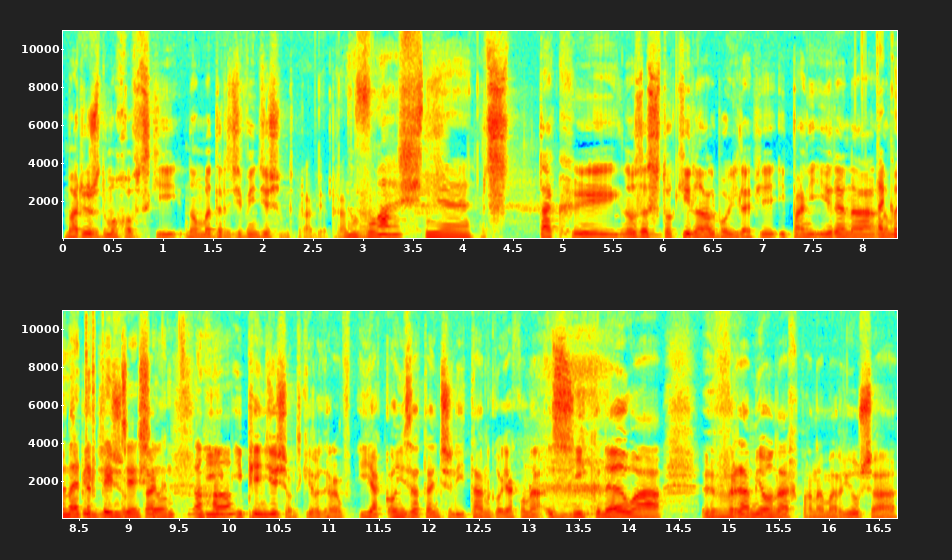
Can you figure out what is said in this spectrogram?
Mariusz Dmochowski, no metr 90 prawie, prawda? No właśnie tak y, no ze 100 kilo albo i lepiej i pani Irena tak, no metr 50, tak, i, i 50 kg. I jak oni zatańczyli tango, jak ona zniknęła w ramionach pana Mariusza,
